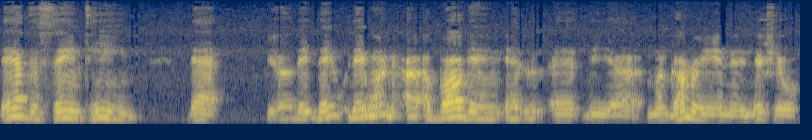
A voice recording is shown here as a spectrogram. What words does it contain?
they have the same team that you know they they, they won a, a ball game at, at the uh, Montgomery in the initial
